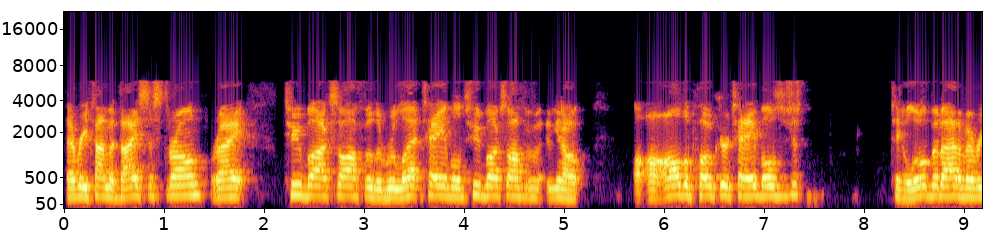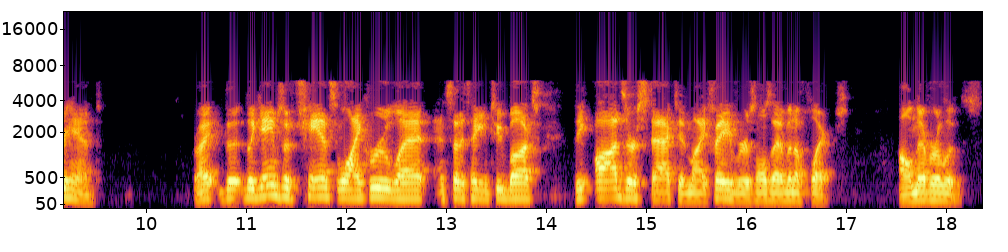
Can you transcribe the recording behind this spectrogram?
every time a dice is thrown, right? Two bucks off of the roulette table, two bucks off of, you know, all the poker tables. Just take a little bit out of every hand, right? The, the games of chance like roulette, instead of taking two bucks, the odds are stacked in my favor as long as I have enough players. I'll never lose.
